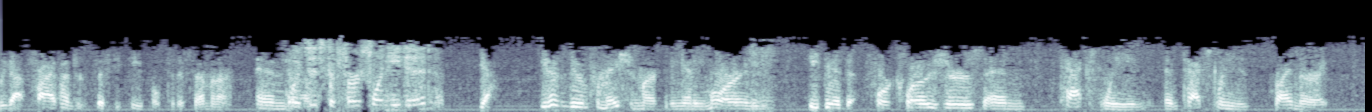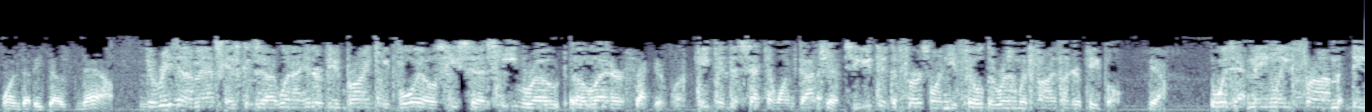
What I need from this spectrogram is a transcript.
We got 550 people to the seminar. And Was uh, this the first one he did? yeah, he doesn't do information marketing anymore, and he did foreclosures and tax lien, and tax lien is primary. One that he does now. The reason I'm asking is because uh, when I interviewed Brian Keith Voiles, he says he wrote a letter. Second one. He did the second one. Gotcha. So you did the first one. You filled the room with 500 people. Yeah. Was that mainly from the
